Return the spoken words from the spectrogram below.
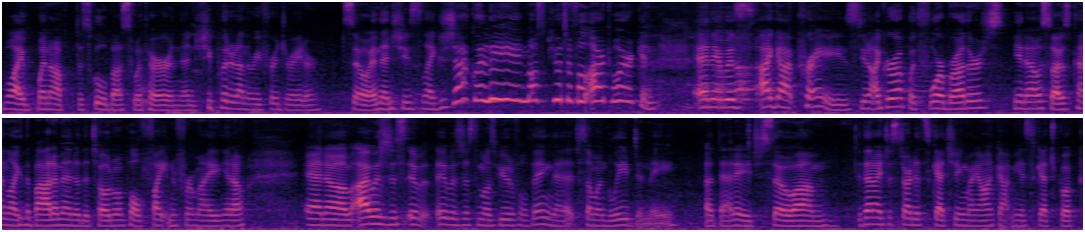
Well, I went off the school bus with her and then she put it on the refrigerator. So, and then she's like, Jacqueline, most beautiful artwork. And and it was I got praised. You know, I grew up with four brothers. You know, so I was kind of like the bottom end of the totem pole, fighting for my you know, and um, I was just it, it, was just the most beautiful thing that someone believed in me at that age. So um, then I just started sketching. My aunt got me a sketchbook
